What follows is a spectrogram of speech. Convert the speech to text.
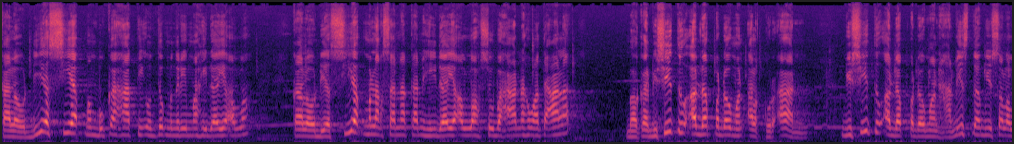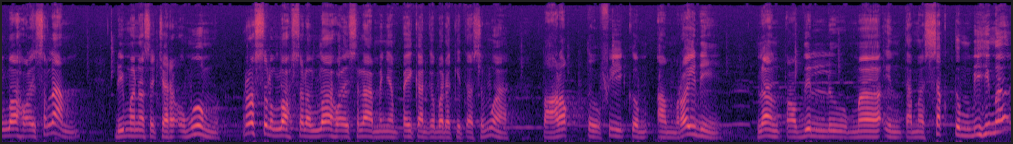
kalau dia siap membuka hati untuk menerima hidayah Allah, kalau dia siap melaksanakan hidayah Allah Subhanahu wa taala, maka di situ ada pedoman Al-Qur'an, di situ ada pedoman hadis Nabi sallallahu alaihi wasallam di mana secara umum Rasulullah sallallahu alaihi wasallam menyampaikan kepada kita semua, "Taraktu fikum amrayni lan tadillu ma in tamassaktum bihima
